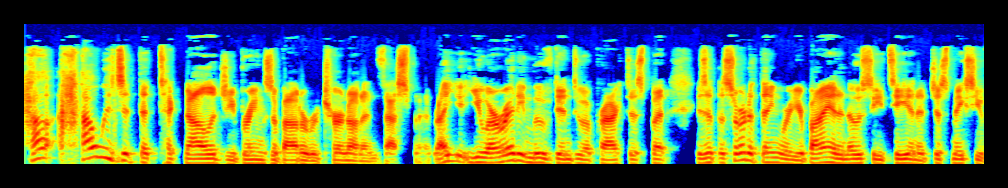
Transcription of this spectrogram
how how is it that technology brings about a return on investment right? You, you already moved into a practice but is it the sort of thing where you're buying an oct and it just makes you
